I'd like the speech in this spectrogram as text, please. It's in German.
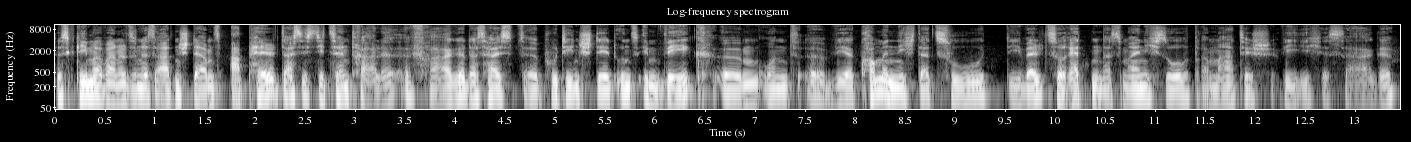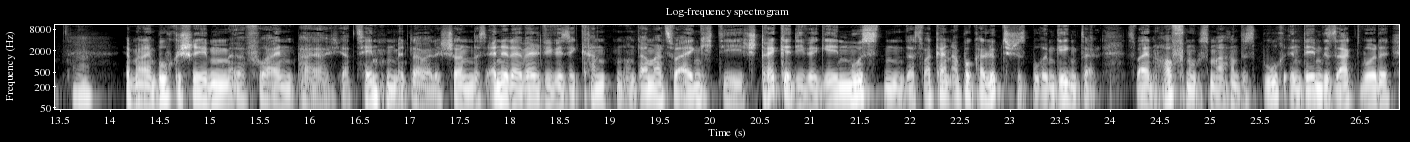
des Klimawandels und des Artensterbens abhält. Das ist die zentrale äh, Frage. Das heißt, äh, Putin steht uns im Weg ähm, und äh, wir kommen nicht dazu, die Welt zu retten. Das meine ich so dramatisch, wie ich es sage. Mhm. Ich habe mal ein Buch geschrieben vor ein paar Jahrzehnten mittlerweile schon, Das Ende der Welt, wie wir sie kannten. Und damals war eigentlich die Strecke, die wir gehen mussten, das war kein apokalyptisches Buch, im Gegenteil. Es war ein hoffnungsmachendes Buch, in dem gesagt wurde,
